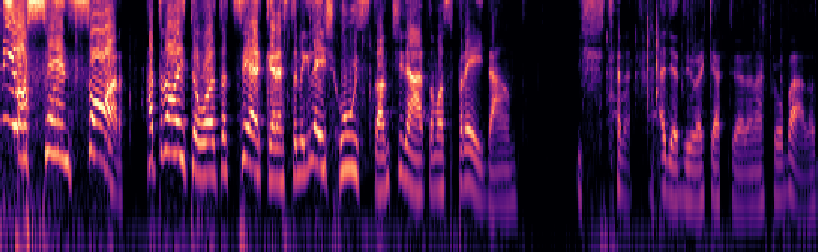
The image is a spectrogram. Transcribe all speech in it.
Mi a szent szar? Hát rajta volt a célkereszt, amíg le is húztam, csináltam a spray down-t. Istenem, egyedül vagy kettőre megpróbálod?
